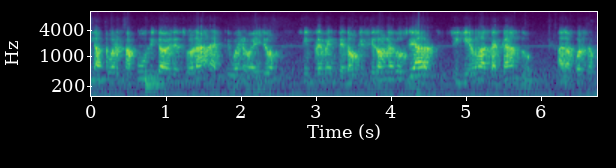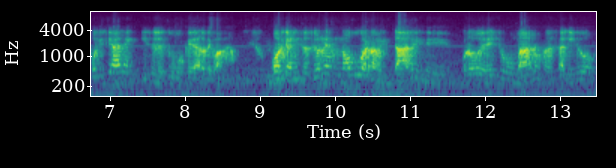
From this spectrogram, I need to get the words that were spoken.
la fuerza pública venezolana es que bueno, ellos simplemente no quisieron negociar, siguieron atacando a las fuerzas policiales y se les tuvo que dar de baja. Organizaciones no gubernamentales eh, pro derechos humanos han salido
